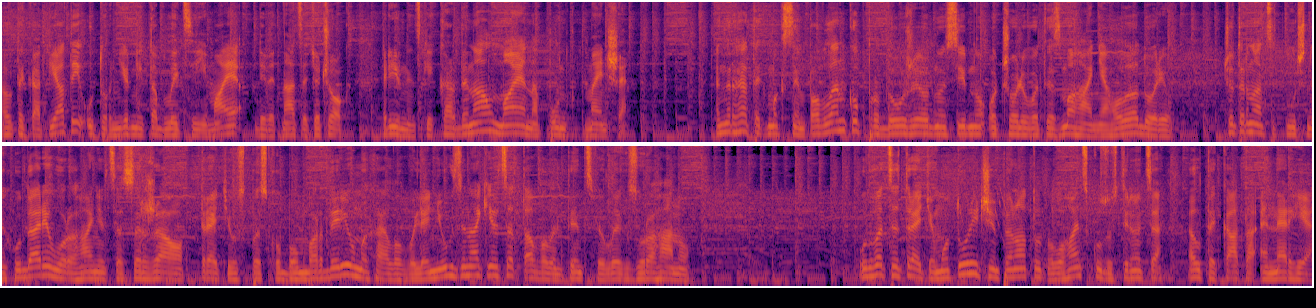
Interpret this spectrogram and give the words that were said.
ЛТК п'ятий у турнірній таблиці і має 19 очок. Рівненський кардинал має на пункт менше. Енергетик Максим Павленко продовжує одноосібно очолювати змагання голеадорів. 14 влучних ударів ураганівця Сержао, третій у списку бомбардирів Михайло Волянюк з Інаківця та Валентин Цвілих з урагану. У 23-му турі чемпіонату Луганську зустрінуться ЛТК та Енергія.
